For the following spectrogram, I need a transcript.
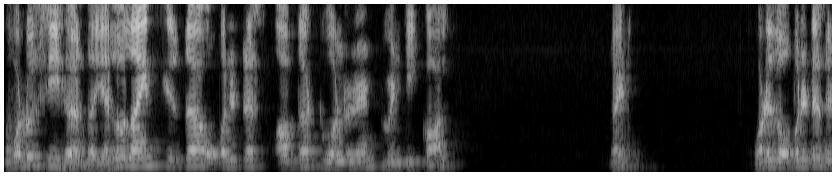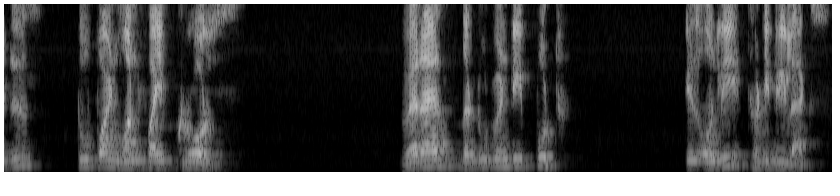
what do you see here? The yellow line is the open interest of the 220 call. Right? What is open interest? It is 2.15 crores. Whereas the 220 put is only 33 lakhs.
